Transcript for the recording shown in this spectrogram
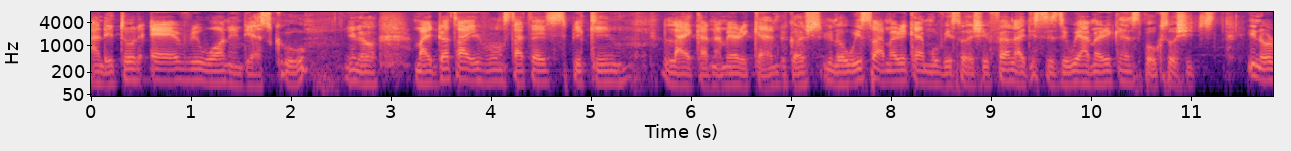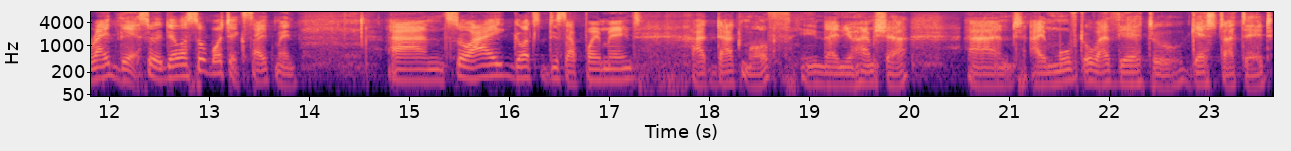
and they told everyone in their school. You know, my daughter even started speaking like an American because, you know, we saw American movies, so she felt like this is the way Americans spoke. So she, you know, right there. So there was so much excitement. And so I got this appointment at Dartmouth in uh, New Hampshire, and I moved over there to get started.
